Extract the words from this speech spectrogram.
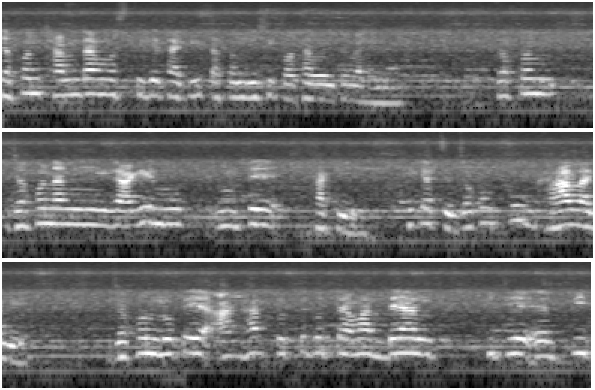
যখন ঠান্ডা মস্তিকে থাকি, তখন বেশি কথা বলতে পারি না। তখন যখন আমি রাগের মুখ মুখে থাকি, ঠিক আছে? যখন খুব ঘা লাগে, যখন লোকে আঘাত করতে করতে আমার দেয়াল পিঠে পিঠ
